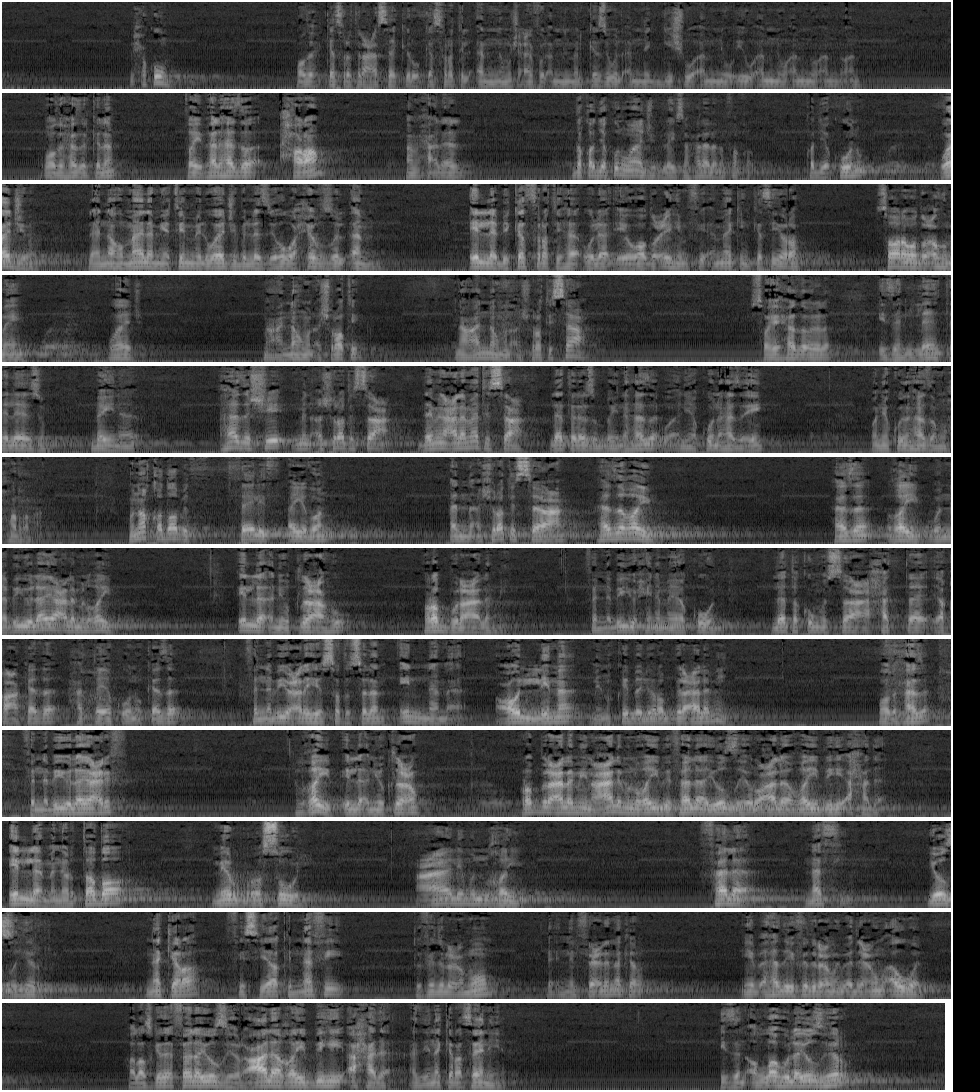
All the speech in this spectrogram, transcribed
الحكومة واضح؟ كثرة العساكر وكثرة الأمن ومش عارف الأمن المركزي والأمن الجيش وأمن وإيه وأمن وأمن وأمن وأمن. واضح هذا الكلام؟ طيب هل هذا حرام أم حلال؟ ده قد يكون واجب ليس حلالا فقط. قد يكون واجبا لأنه ما لم يتم الواجب الذي هو حفظ الأمن إلا بكثرة هؤلاء ووضعهم في أماكن كثيرة صار وضعهم إيه؟ واجب. مع أنه من أشراط مع أنه من أشراط الساعة. صحيح هذا ولا لا؟ إذا لا تلازم بين هذا الشيء من أشراط الساعة. ده من علامات الساعة. لا تلازم بين هذا وأن يكون هذا إيه؟ وأن يكون هذا محرما. هناك ضابط ثالث أيضا أن أشراط الساعة هذا غيب. هذا غيب والنبي لا يعلم الغيب إلا أن يطلعه رب العالمين. فالنبي حينما يكون لا تقوم الساعة حتى يقع كذا حتى يكون كذا فالنبي عليه الصلاة والسلام إنما علم من قبل رب العالمين. واضح هذا؟ فالنبي لا يعرف الغيب إلا أن يطلعه رب العالمين. عالم الغيب فلا يظهر على غيبه أحدا إلا من ارتضى من رسول. عالم الغيب فلا نفي يظهر. نكرة في سياق النفي تفيد العموم لأن الفعل نكرة يبقى هذا يفيد العموم يبقى ده عموم أول. خلاص كده؟ فلا يظهر على غيبه أحدا هذه نكرة ثانية. إذا الله لا يظهر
